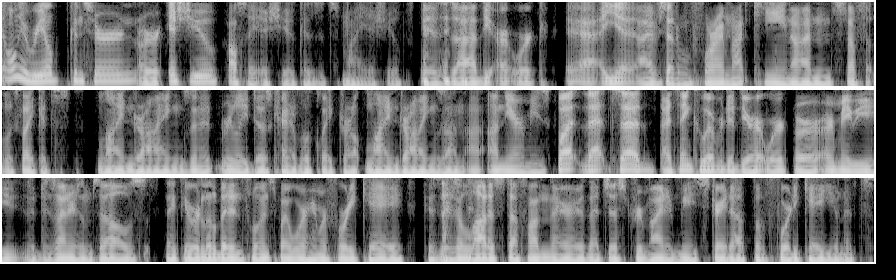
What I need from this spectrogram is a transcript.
only real concern or issue, I'll say issue because it's my issue, is uh, the artwork. Yeah, yeah, I've said it before. I'm not keen on stuff that looks like it's line drawings and it really does kind of look like draw- line drawings on, on the armies. But that said i think whoever did the artwork or or maybe the designers themselves i think they were a little bit influenced by warhammer 40k because there's a lot of stuff on there that just reminded me straight up of 40k units.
